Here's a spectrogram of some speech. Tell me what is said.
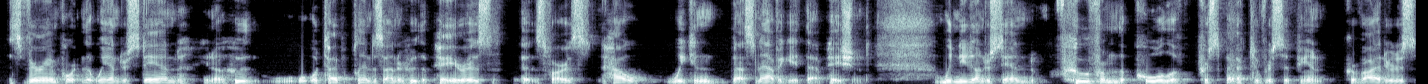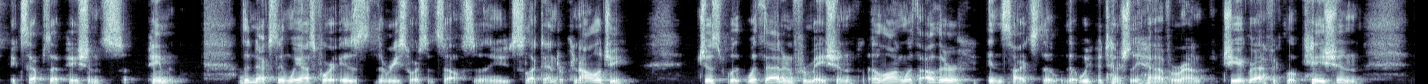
It's very important that we understand, you know, who, what type of plan designer, who the payer is, as far as how we can best navigate that patient. We need to understand who from the pool of prospective recipient providers accepts that patient's payment. The next thing we ask for is the resource itself. So you select endocrinology. Just with, with that information, along with other insights that, that we potentially have around geographic location,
